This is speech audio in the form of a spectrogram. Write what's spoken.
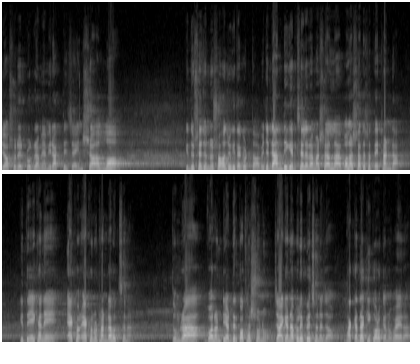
যশোরের প্রোগ্রামে আমি রাখতে চাই, ইনশাআল্লাহ। কিন্তু সেজন্য সহযোগিতা করতে হবে। যে ডান দিকের ছেলেরা, মাশাআল্লাহ, বলার সাথে সাথে ঠান্ডা। কিন্তু এখানে এখন, এখনও ঠান্ডা হচ্ছে না। তোমরা ভলান্টিয়ারদের কথা শোনো। জায়গা না পেলে পেছনে যাও। ধাক্কাধাক্কি করো কেন ভাইয়েরা?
